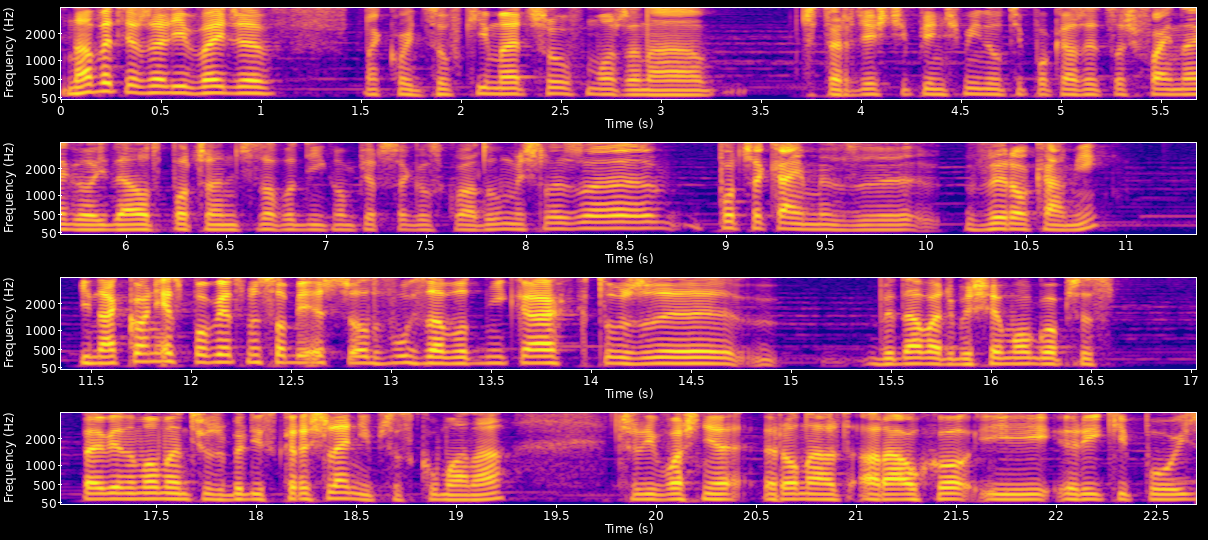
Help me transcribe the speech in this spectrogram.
nawet jeżeli wejdzie w, na końcówki meczów, może na 45 minut i pokaże coś fajnego i da odpocząć zawodnikom pierwszego składu, myślę, że poczekajmy z wyrokami. I na koniec powiedzmy sobie jeszcze o dwóch zawodnikach, którzy wydawać by się mogło przez pewien moment już byli skreśleni przez Kumana, czyli właśnie Ronald Araujo i Ricky Puig.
